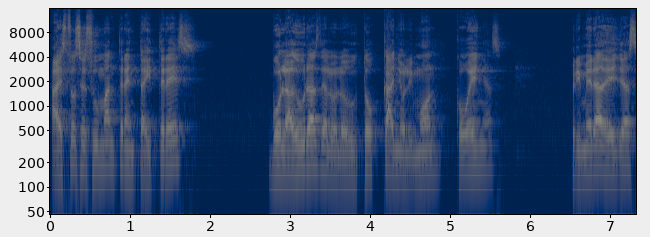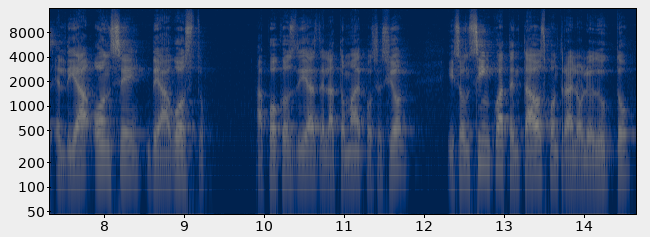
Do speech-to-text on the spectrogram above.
A esto se suman 33 voladuras del oleoducto Caño Limón Coveñas, primera de ellas el día 11 de agosto, a pocos días de la toma de posesión, y son cinco atentados contra el oleoducto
